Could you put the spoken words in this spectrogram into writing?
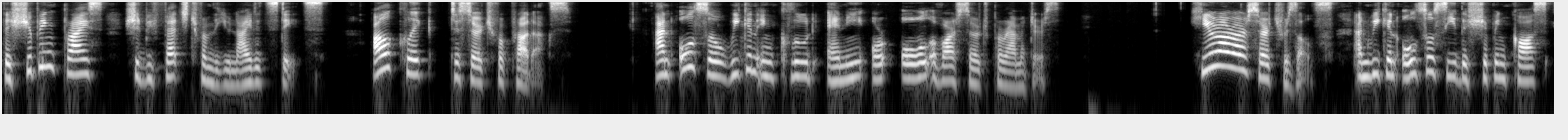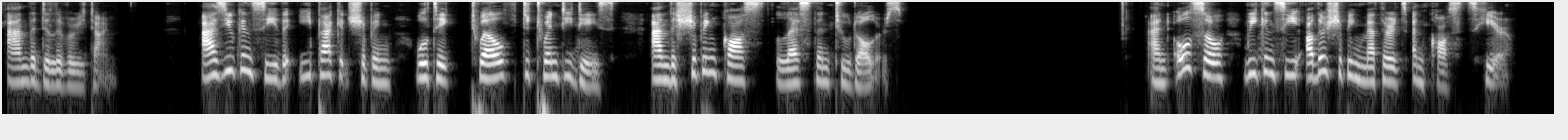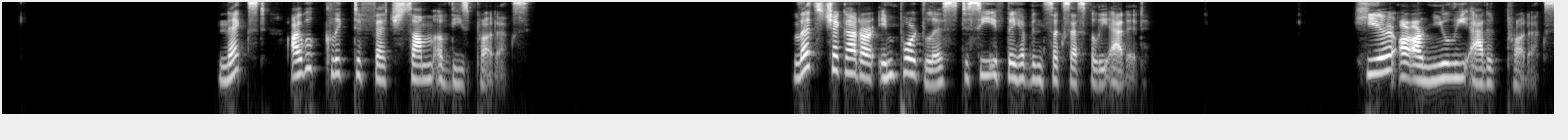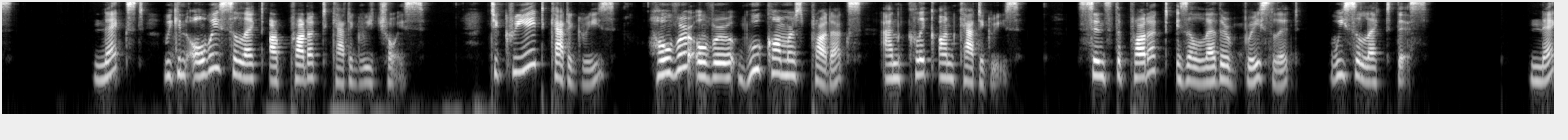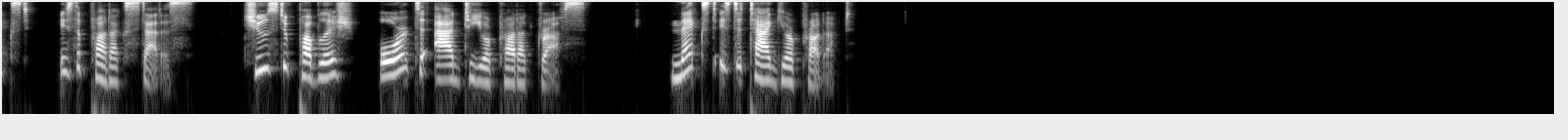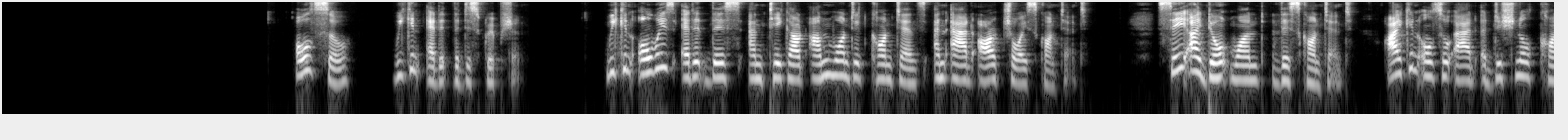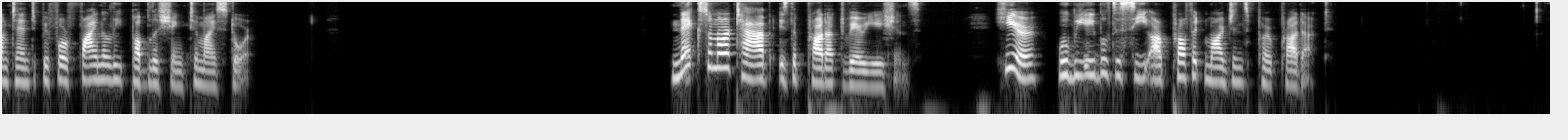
The shipping price should be fetched from the United States. I'll click to search for products. And also, we can include any or all of our search parameters. Here are our search results, and we can also see the shipping costs and the delivery time. As you can see, the e-packet shipping will take 12 to 20 days, and the shipping costs less than $2. And also, we can see other shipping methods and costs here. Next, I will click to fetch some of these products. Let's check out our import list to see if they have been successfully added. Here are our newly added products. Next, we can always select our product category choice. To create categories, hover over WooCommerce products and click on categories. Since the product is a leather bracelet, we select this. Next is the product status. Choose to publish or to add to your product drafts. Next is to tag your product. Also, we can edit the description. We can always edit this and take out unwanted contents and add our choice content. Say I don't want this content. I can also add additional content before finally publishing to my store. Next on our tab is the product variations. Here, we'll be able to see our profit margins per product.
